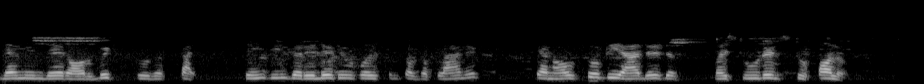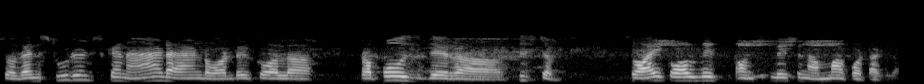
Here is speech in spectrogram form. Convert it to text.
them in their orbits through the sky. Changing the relative positions of the planets can also be added by students to follow. So when students can add and what do you call uh, propose their uh, systems. So I call this constellation Amma Kotagra,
